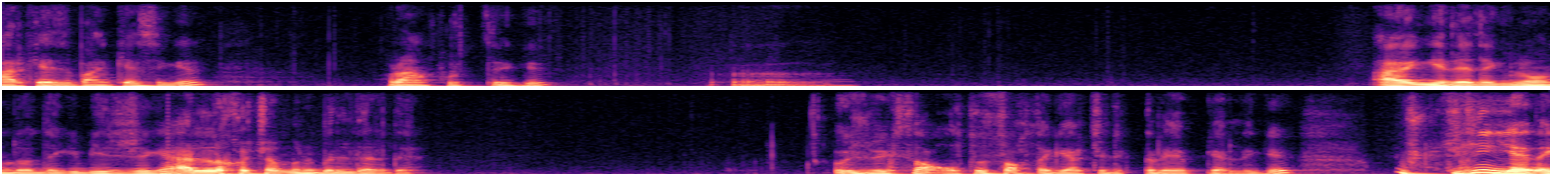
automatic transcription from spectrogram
markaziy bankasiga frankfurtdagi e, angliyadagi londondagi birjaga allaqachon buni bildirdi. O'zbekiston oltin soxtagarchilik qilayotganligi ustiga yana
